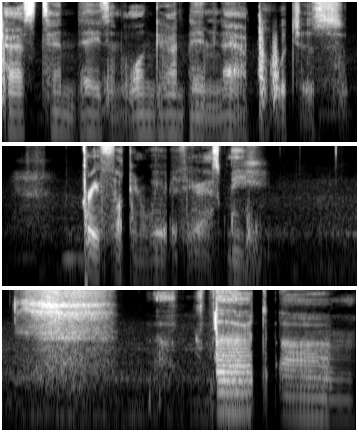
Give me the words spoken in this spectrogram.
passed 10 days in one goddamn nap, which is pretty fucking weird if you ask me. But, um,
